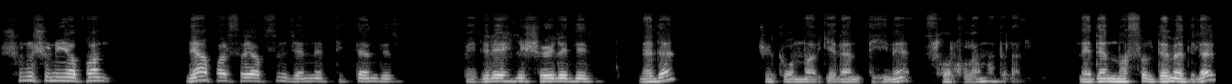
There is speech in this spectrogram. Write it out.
Şunu şunu yapan ne yaparsa yapsın cennetliktendir. Bedir ehli şöyledir. Neden? Çünkü onlar gelen dine sorgulamadılar. Neden nasıl demediler.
